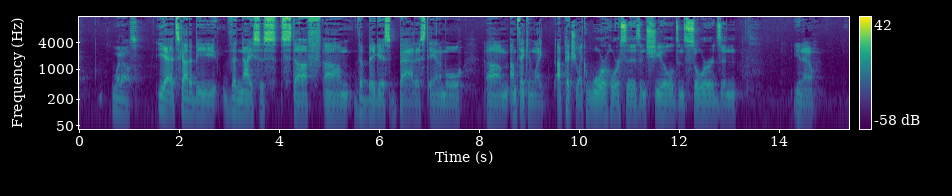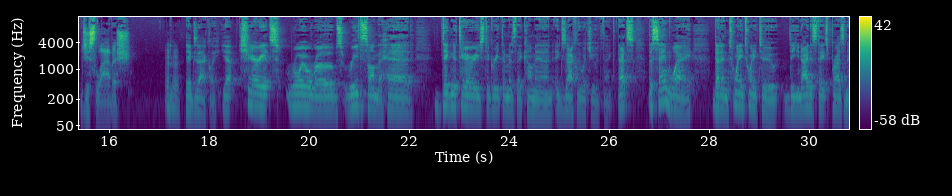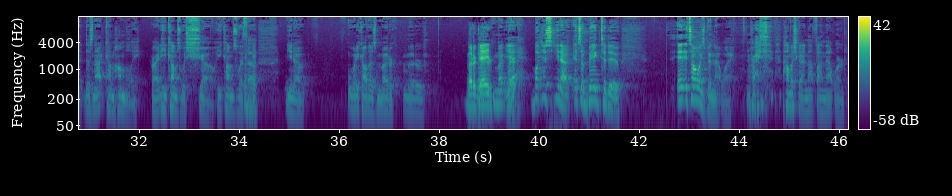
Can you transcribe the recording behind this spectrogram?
What else? Yeah, it's got to be the nicest stuff, um, the biggest, baddest animal. Um, I'm thinking like I picture like war horses and shields and swords and you know just lavish. Exactly. Yep. Chariots, royal robes, wreaths on the head, dignitaries to greet them as they come in. Exactly what you would think. That's the same way that in 2022, the United States president does not come humbly, right? He comes with show. He comes with a, mm-hmm. you know, what do you call those motor, motor, Motorcade. Mo- yeah, but just you know, it's a big to do. It, it's always been that way, right? How much could I not find that word?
